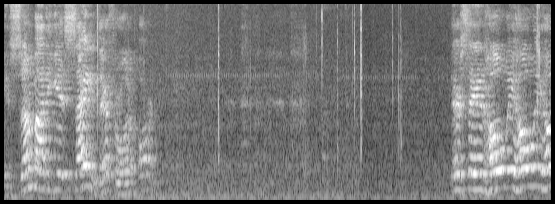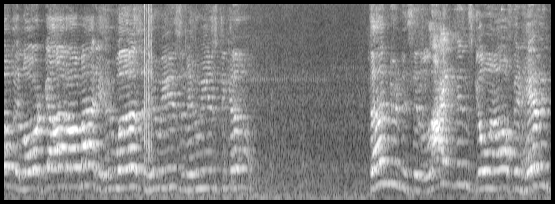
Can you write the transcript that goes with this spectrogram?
If somebody gets saved, they're throwing a party. They're saying, Holy, holy, holy, Lord God Almighty, who was and who is and who is to come. Thunderings and lightnings going off in heaven,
